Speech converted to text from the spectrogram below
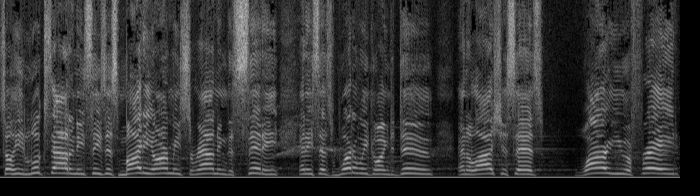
So he looks out and he sees this mighty army surrounding the city, and he says, What are we going to do? And Elisha says, why are you afraid?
